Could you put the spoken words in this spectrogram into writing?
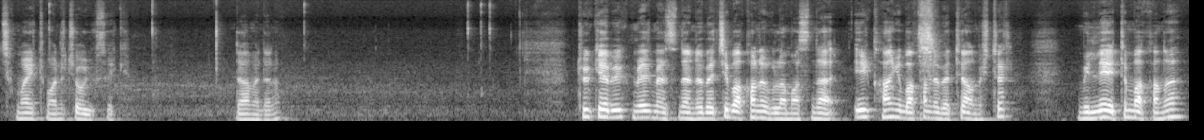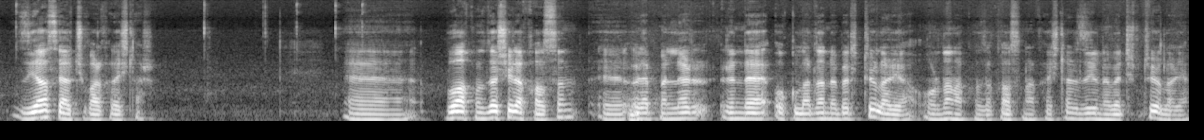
çıkma ihtimali çok yüksek. Devam edelim. Türkiye Büyük Millet Meclisi'nde nöbetçi bakan uygulamasında ilk hangi bakan nöbeti almıştır? Milli Eğitim Bakanı Ziya Selçuk arkadaşlar. Ee, bu aklınızda şöyle kalsın. Ee, öğretmenlerin de okullarda nöbet tutuyorlar ya. Oradan aklınıza kalsın arkadaşlar. Zil nöbeti tutuyorlar ya.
